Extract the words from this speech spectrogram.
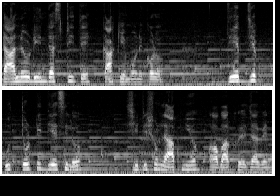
টালিউড ইন্ডাস্ট্রিতে কাকে মনে করো? দেব যে উত্তরটি দিয়েছিল, সেটি শুনলে আপনিও অবাক হয়ে যাবেন।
